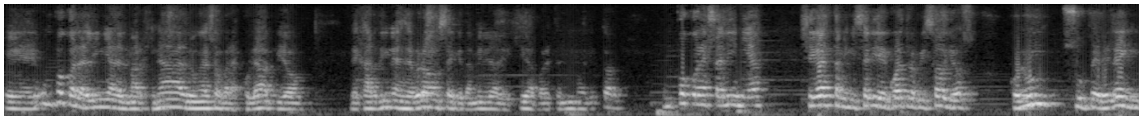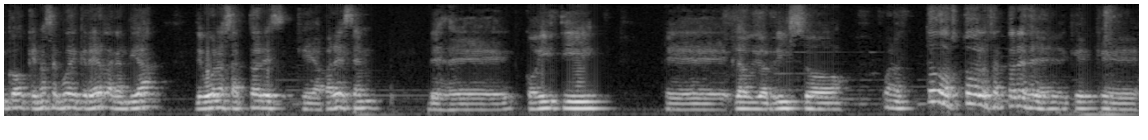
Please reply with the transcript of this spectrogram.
Eh, un poco la línea del marginal, de un gallo para Esculapio, de Jardines de Bronce, que también era dirigida por este mismo director. Un poco en esa línea llega esta miniserie de cuatro episodios con un super elenco que no se puede creer la cantidad de buenos actores que aparecen, desde Coiti, eh, Claudio Rizzo, bueno, todos, todos los actores que,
